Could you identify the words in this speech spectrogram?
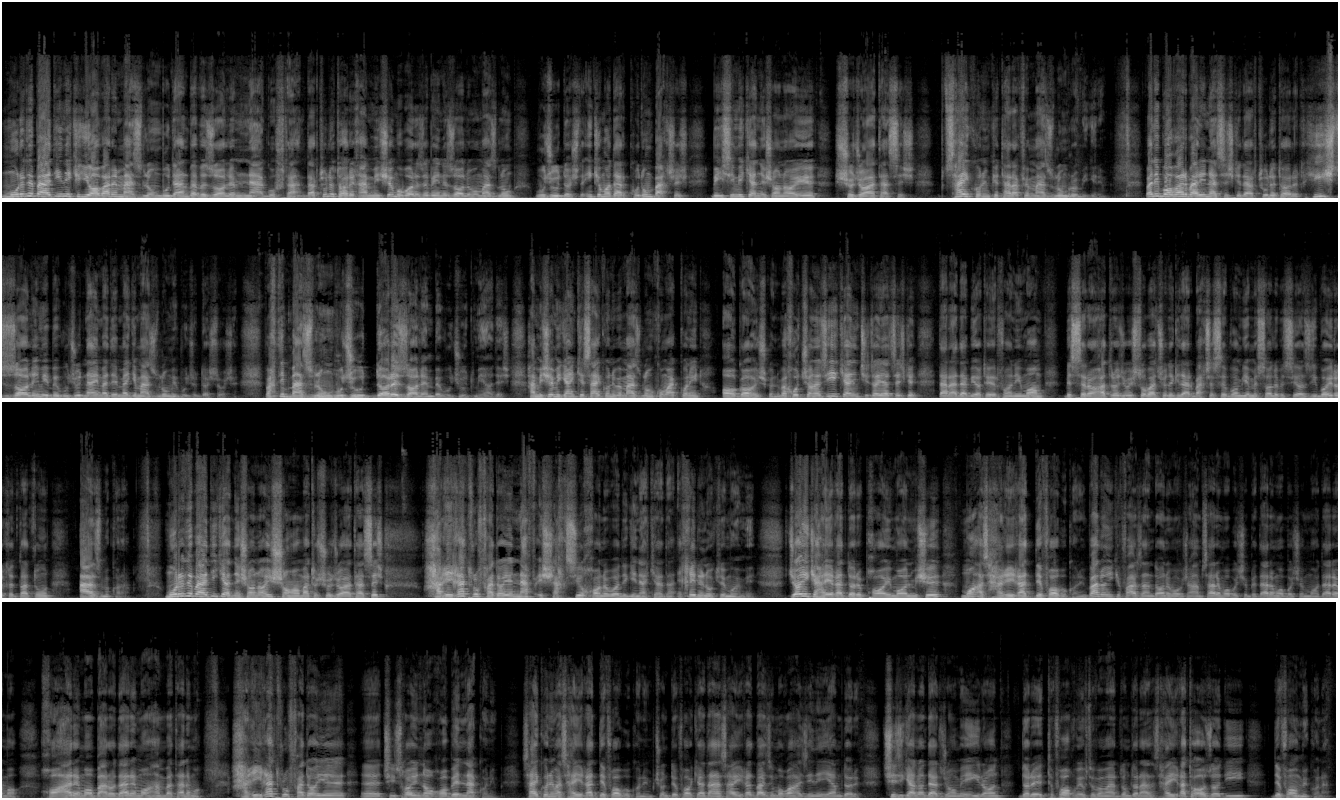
مورد بعدی اینه که یاور مظلوم بودن و به ظالم نگفتن. در طول تاریخ همیشه مبارزه بین ظالم و مظلوم وجود داشته. اینکه ما در کدوم بخشش بیسیم یکی از نشانه های شجاعت هستش. سعی کنیم که طرف مظلوم رو بگیریم. ولی باور بر این هستش که در طول تاریخ هیچ ظالمی به وجود نیامده مگه مظلومی وجود داشته باشه. وقتی مظلوم وجود داره ظالم به وجود میادش. همیشه میگن که سعی کنی به مظلوم کمک کنین آگاهش کنین و خودشناسی یکی از این چیزهایی هستش که در ادبیات عرفانی امام به صراحت راجبش صحبت شده که در بخش سوم یه مثال بسیار زیبایی رو خدمتتون عرض می‌کنم. مورد بعدی که از نشانه های شهامت و شجاعت هستش حقیقت رو فدای نفع شخصی و خانوادگی نکردن. این خیلی نکته مهمه جایی که حقیقت داره پایمال میشه ما از حقیقت دفاع بکنیم. ولو اینکه فرزندان ما باشه همسر ما باشه پدر ما باشه مادر ما خواهر ما برادر ما هموطن ما. حقیقت رو فدای چیزهای ناقابل نکنیم. سعی کنیم از حقیقت دفاع بکنیم. چون دفاع کردن از حقیقت بعضی موقع هزینه ای هم داره. چیزی که الان در جامعه ایران داره اتفاق میفته و مردم دارن از حقیقت و آزادی دفاع می‌کنن.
